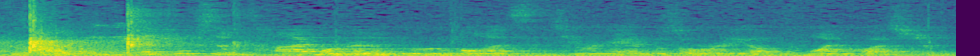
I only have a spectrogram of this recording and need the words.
In the interest of time, we're going to move on since your hand was already up one question.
